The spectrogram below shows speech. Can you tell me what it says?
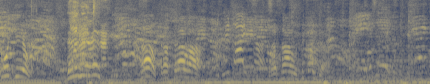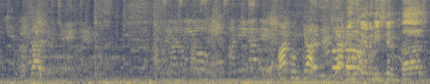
Суддів! Денис! Прав, красава! Красава, усміхайся! Красавчик! Вакуум я! 177 thighs.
